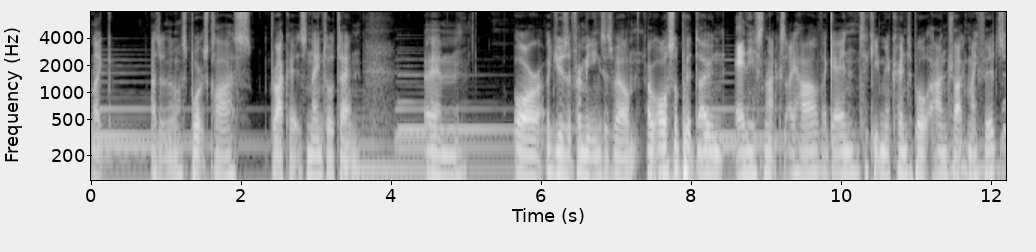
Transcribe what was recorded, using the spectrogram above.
like I don't know sports class brackets nine to ten. Um, or I'll use it for meetings as well. I'll also put down any snacks I have again to keep me accountable and track my foods.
